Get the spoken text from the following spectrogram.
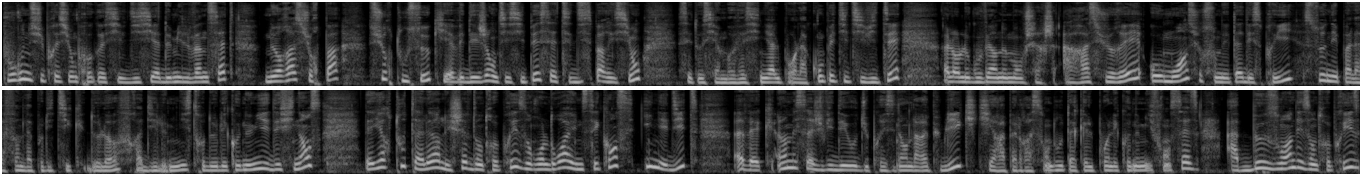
pour une suppression progressive d'ici à 2027 ne rassure pas, surtout ceux qui avaient déjà anticipé cette disparition. C'est aussi un mauvais signal pour la compétitivité. Alors le gouvernement cherche à rassurer, au moins sur son état d'esprit. Ce n'est pas la fin de la politique de l'offre, a dit le ministre de l'économie et des finances. D'ailleurs, tout à l'heure, les chefs d'entreprise auront le droit à une séquence inédite avec un message vidéo du président de la République qui rappellera sans doute à quel point l'économie française a besoin des entreprises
